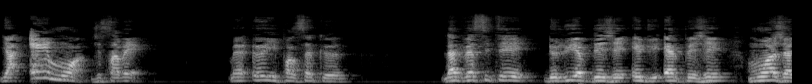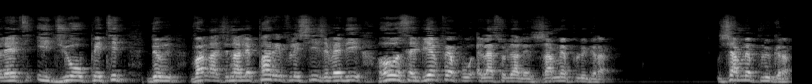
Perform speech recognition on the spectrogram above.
Il y a un mois, je savais. Mais eux, ils pensaient que l'adversité de l'UFDG et du RPG, moi j'allais être idiot, petite, de, voilà, je n'allais pas réfléchir, je vais dire, oh c'est bien fait pour la solidarité, jamais plus grand. Jamais plus grand.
